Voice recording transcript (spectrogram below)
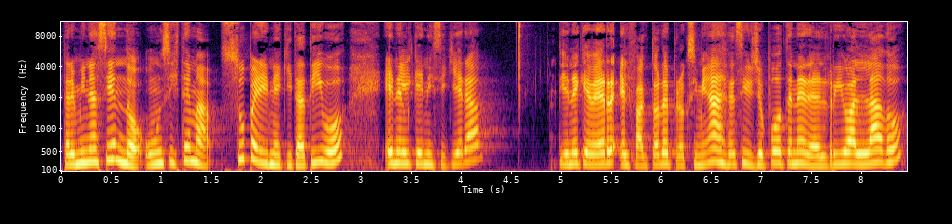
termina siendo un sistema súper inequitativo en el que ni siquiera tiene que ver el factor de proximidad, es decir, yo puedo tener el río al lado,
